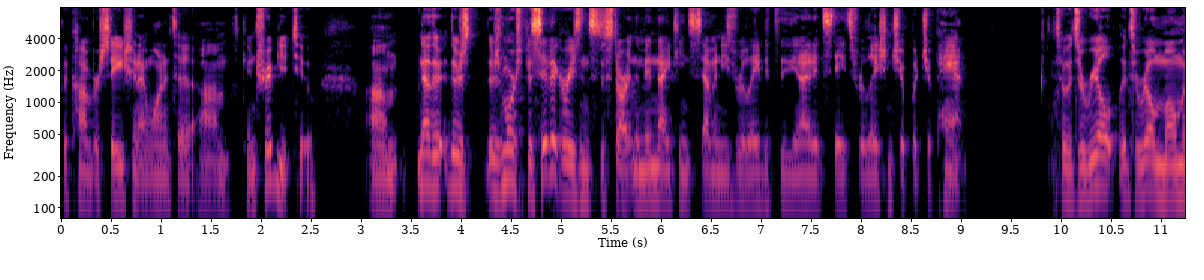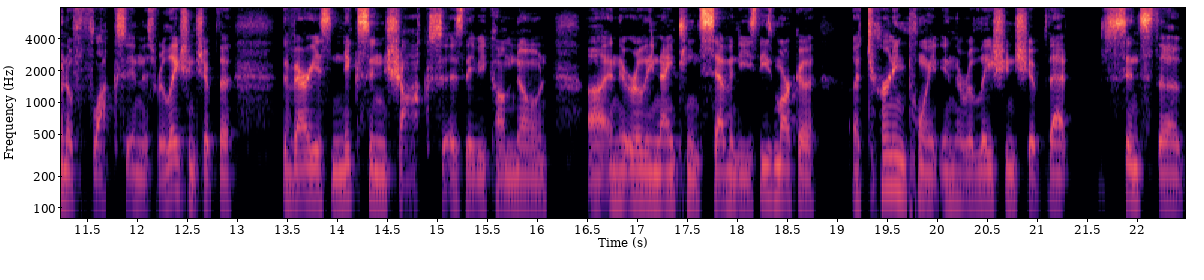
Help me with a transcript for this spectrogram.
the conversation I wanted to um, contribute to. Um, now, there, there's there's more specific reasons to start in the mid 1970s related to the United States' relationship with Japan. So it's a real it's a real moment of flux in this relationship. The the various Nixon shocks, as they become known, uh, in the early 1970s, these mark a, a turning point in the relationship that since the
